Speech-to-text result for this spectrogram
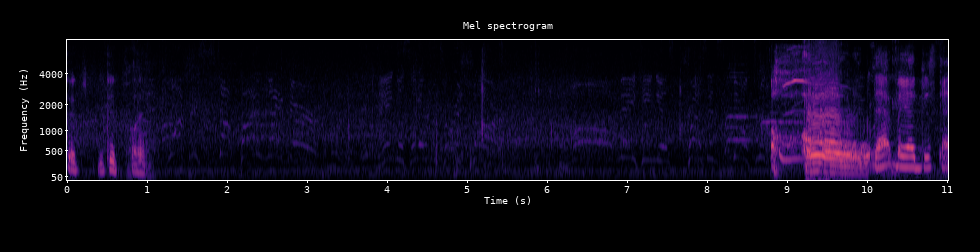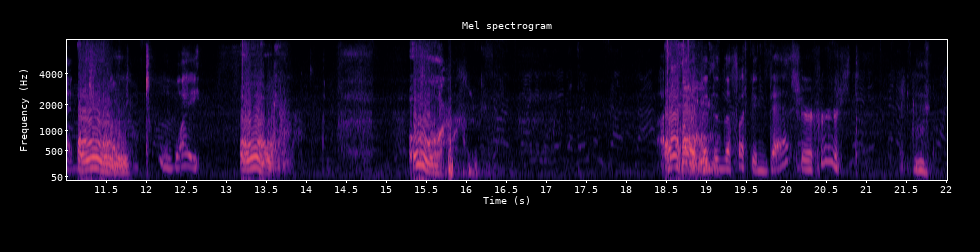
Good, good play. Oh, that man just got Oh. twice. Oh! Oh! I thought I did the fucking dasher first.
